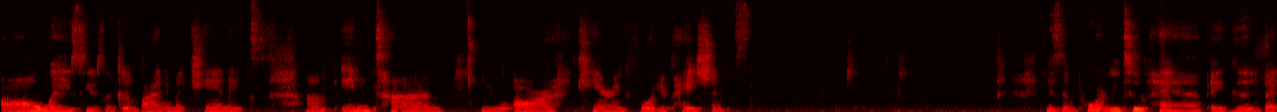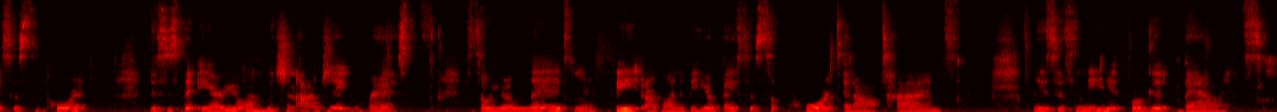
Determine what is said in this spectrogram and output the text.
always using good body mechanics um, anytime you are caring for your patients. It's important to have a good base of support. This is the area on which an object rests. So your legs and your feet are going to be your base of support at all times. This is needed for good balance.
